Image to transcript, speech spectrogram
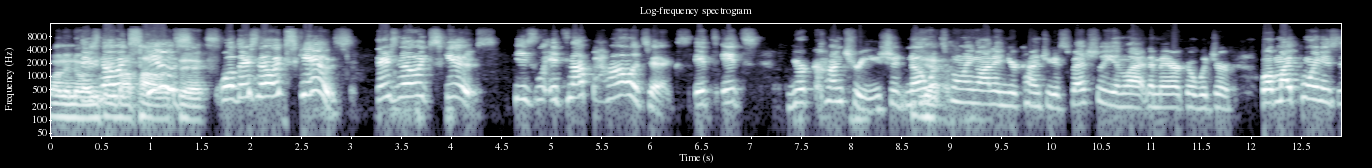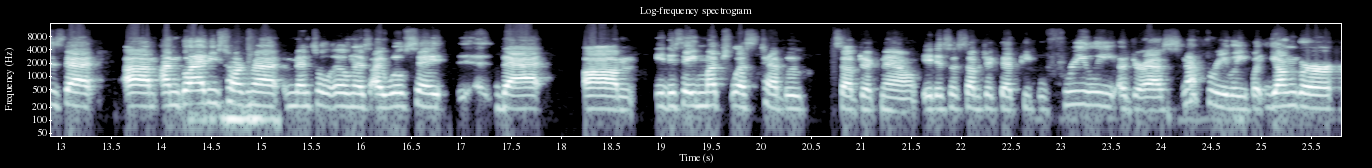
want to know anything no about excuse. politics well there's no excuse there's no excuse he's it's not politics it's it's your country. You should know yeah. what's going on in your country, especially in Latin America, which are. Well, my point is, is that um, I'm glad he's talking about mental illness. I will say that um, it is a much less taboo subject now. It is a subject that people freely address, not freely, but younger.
